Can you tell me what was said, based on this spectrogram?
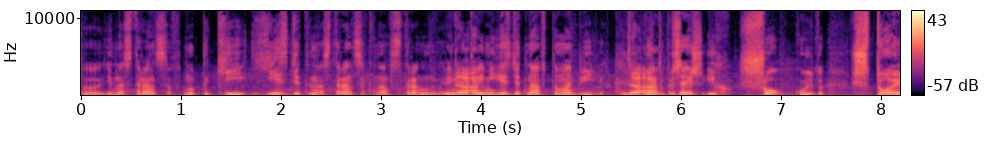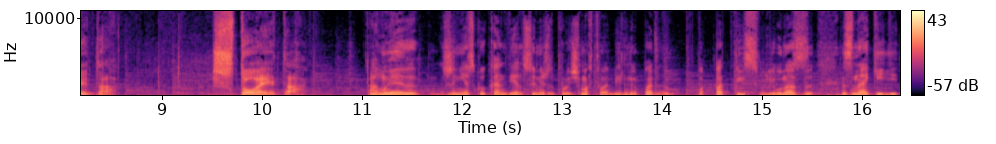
э, иностранцев, но такие ездят иностранцы к нам в страну. Время Да. от времени ездят на автомобилях. Да. Вот ты представляешь их шок, культу. Что это? Что это? А мы Женевскую конвенцию, между прочим, автомобильную под- по- подписывали. У нас знаки,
